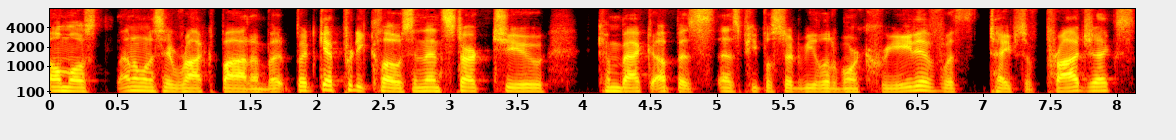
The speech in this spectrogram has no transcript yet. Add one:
almost i don't want to say rock bottom but but get pretty close and then start to come back up as as people start to be a little more creative with types of projects?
